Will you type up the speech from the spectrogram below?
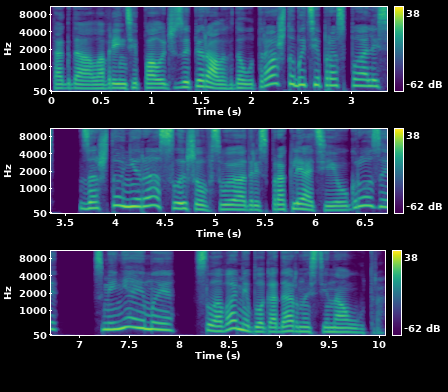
Тогда Лаврентий Палыч запирал их до утра, чтобы те проспались, за что не раз слышал в свой адрес проклятия и угрозы, сменяемые словами благодарности на утро.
